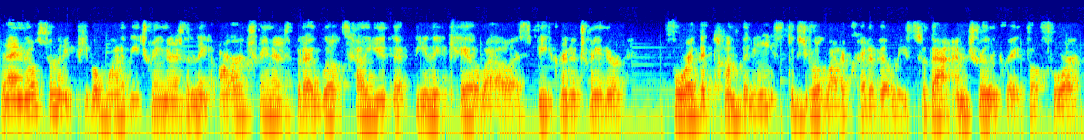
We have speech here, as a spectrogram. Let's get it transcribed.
and I know so many people want to be trainers and they are trainers, but I will tell you that being a KOL, a speaker, and a trainer for the companies gives you a lot of credibility. So that I'm truly grateful for.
